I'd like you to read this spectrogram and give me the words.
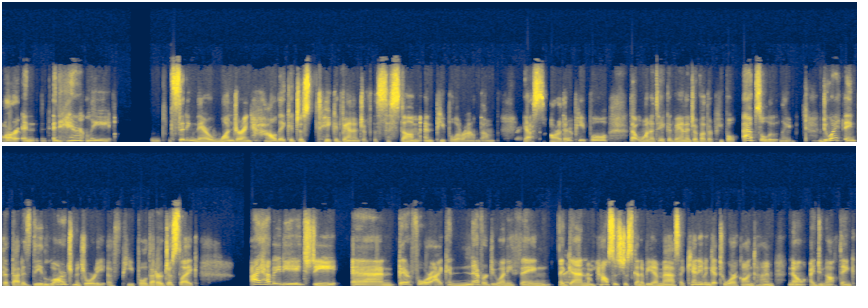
are in, inherently sitting there wondering how they could just take advantage of the system and people around them. Right. Yes. Are there people that want to take advantage of other people? Absolutely. Mm-hmm. Do I think that that is the large majority of people that are just like, I have ADHD and therefore I can never do anything right. again. My house is just going to be a mess. I can't even get to work on time. No, I do not think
